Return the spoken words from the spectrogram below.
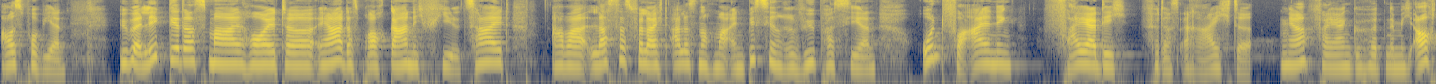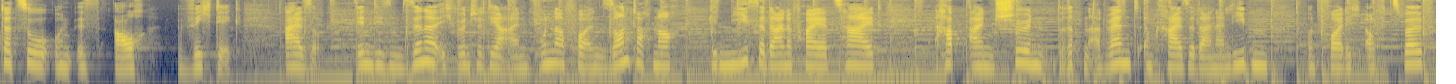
ausprobieren. Überleg dir das mal heute. Ja, das braucht gar nicht viel Zeit, aber lass das vielleicht alles noch mal ein bisschen Revue passieren und vor allen Dingen feier dich für das Erreichte. Ja, feiern gehört nämlich auch dazu und ist auch wichtig. Also, in diesem Sinne, ich wünsche dir einen wundervollen Sonntag noch. Genieße deine freie Zeit. Hab einen schönen dritten Advent im Kreise deiner Lieben und freue dich auf zwölf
